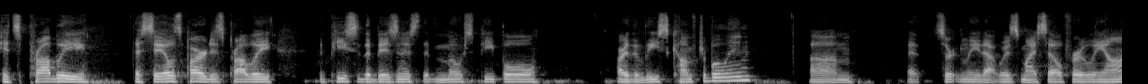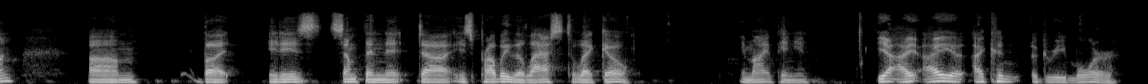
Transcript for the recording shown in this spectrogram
it's probably the sales part is probably the piece of the business that most people are the least comfortable in. Um, that, certainly, that was myself early on, um, but it is something that uh, is probably the last to let go in my opinion. Yeah, I I uh, I couldn't agree more.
